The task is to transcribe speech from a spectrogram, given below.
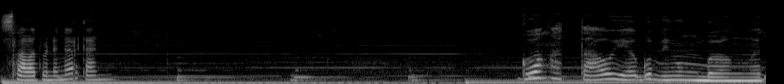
Selamat mendengarkan. Gue nggak tahu ya gue bingung banget.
